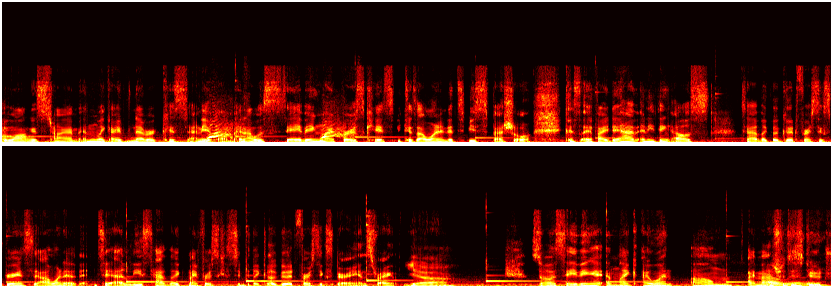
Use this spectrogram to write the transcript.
the longest time and like I've never kissed any of them. And I was saving my first kiss because I wanted it to be special. Because if I didn't have anything else to have like a good first experience I wanted to at least have like my first kiss to be like a good first experience right? Yeah. So I was saving it and like I went um I matched Oh, with this really? dude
